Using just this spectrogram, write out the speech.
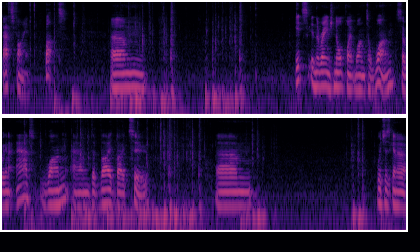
That's fine. But Um, it's in the range 0.1 to 1, so we're going to add 1 and divide by 2. Um, which is going to...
